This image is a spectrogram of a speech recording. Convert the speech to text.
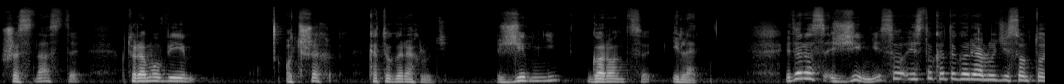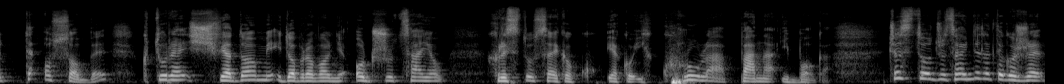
szesnasty, która mówi o trzech kategoriach ludzi. Zimni, gorący i letni. I teraz zimni, jest to kategoria ludzi, są to te osoby, które świadomie i dobrowolnie odrzucają Chrystusa jako, jako ich króla, pana i Boga. Często odrzucają nie dlatego, że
